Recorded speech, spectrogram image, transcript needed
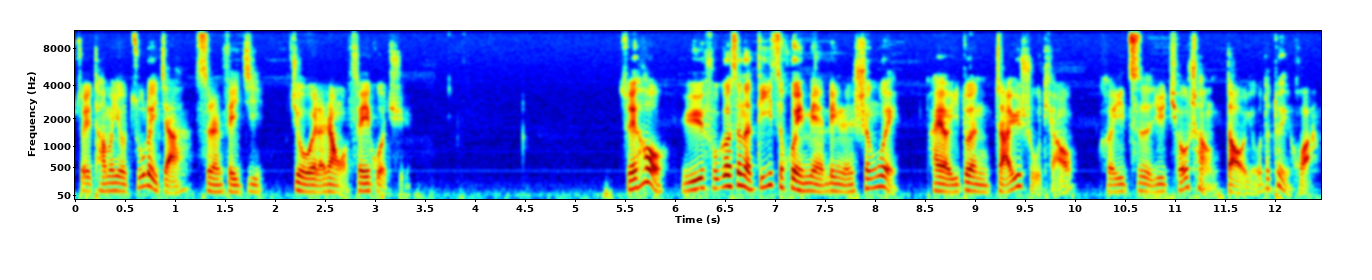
所以他们又租了一架私人飞机，就为了让我飞过去。随后与福格森的第一次会面令人生畏，还有一顿炸鱼薯条和一次与球场导游的对话。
